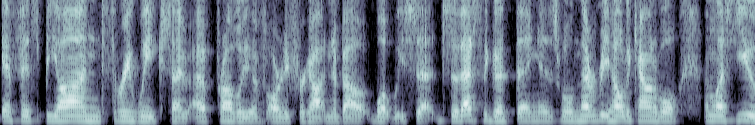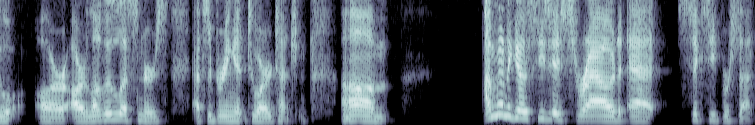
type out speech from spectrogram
if it's beyond three weeks, I, I probably have already forgotten about what we said. So that's the good thing is we'll never be held accountable unless you are our lovely listeners actually bring it to our attention. Um, I'm going to go CJ Stroud at sixty percent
